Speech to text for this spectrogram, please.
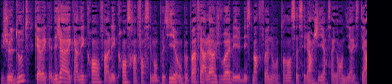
je doute qu'avec, déjà avec un écran, enfin, l'écran sera forcément petit, on peut pas faire, là, je vois les, les smartphones ont tendance à s'élargir, s'agrandir, etc.,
